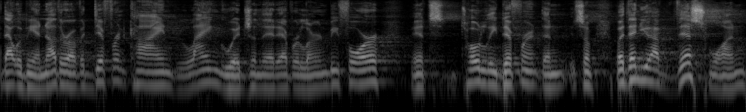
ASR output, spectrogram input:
that would be another of a different kind language than they'd ever learned before. It's totally different than some. But then you have this one.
